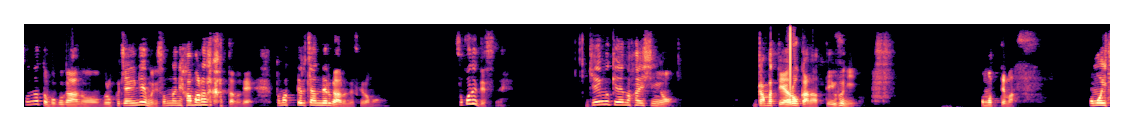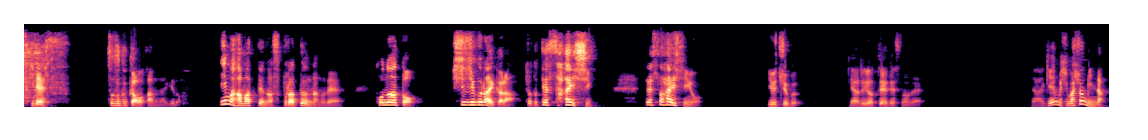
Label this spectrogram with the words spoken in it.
その後僕があの、ブロックチェーンゲームにそんなにハマらなかったので、止まってるチャンネルがあるんですけども、そこでですね、ゲーム系の配信を頑張ってやろうかなっていうふうに思ってます。思いつきです。続くかわかんないけど。今ハマってるのはスプラトゥーンなので、この後7時ぐらいからちょっとテスト配信、テスト配信を YouTube やる予定ですので。じゃあゲームしましょうみんな。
